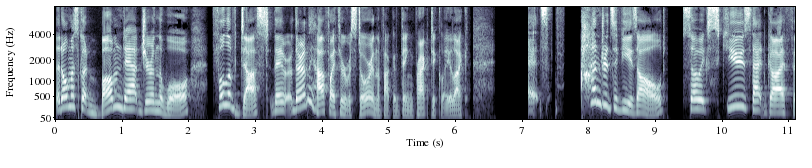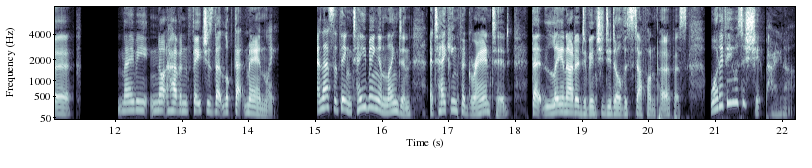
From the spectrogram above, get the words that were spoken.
that almost got bombed out during the war, full of dust. They're they're only halfway through restoring the fucking thing practically. Like it's hundreds of years old. So excuse that guy for maybe not having features that look that manly. And that's the thing, Teabing and Langdon are taking for granted that Leonardo da Vinci did all this stuff on purpose. What if he was a shit painter?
